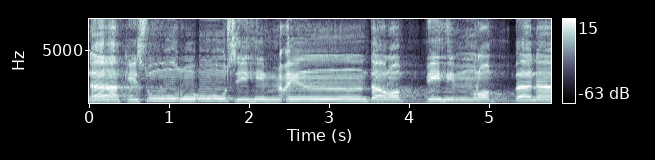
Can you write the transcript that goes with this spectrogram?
ناكسوا رؤوسهم عند ربهم ربنا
